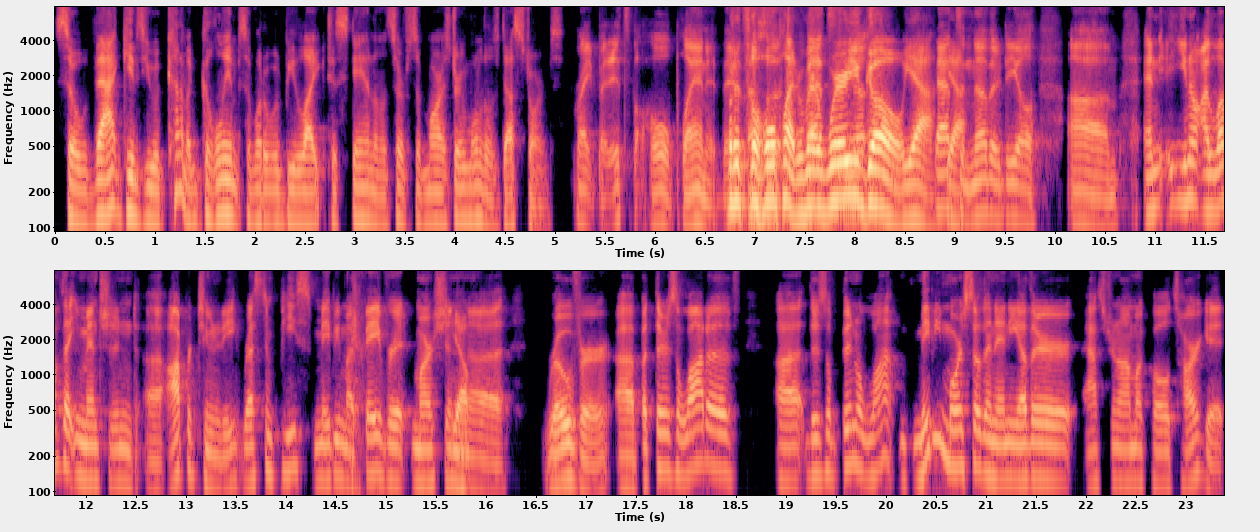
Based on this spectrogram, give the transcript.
so that gives you a kind of a glimpse of what it would be like to stand on the surface of mars during one of those dust storms right, but it's the whole planet. but there. it's the whole a- planet no matter that's where you go yeah That's yeah another deal. Um, and you know, I love that you mentioned uh, opportunity. Rest in peace. Maybe my favorite Martian Yep. uh, rover. Uh, but there's a lot of uh, there's been a lot, maybe more so than any other astronomical target.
